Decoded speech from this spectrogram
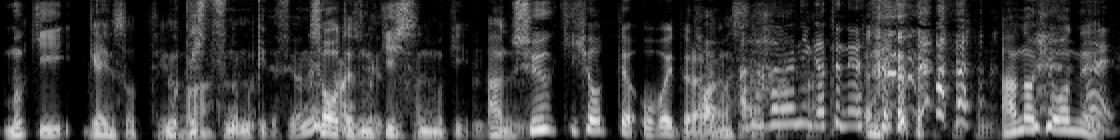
無機元素っていうのは。無機質の無機ですよね。そうです、無機質の無機うん。あの、周期表って覚えておられます、はいああ、苦手なやつ。あの表ね、はい。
